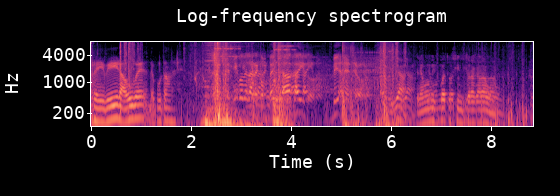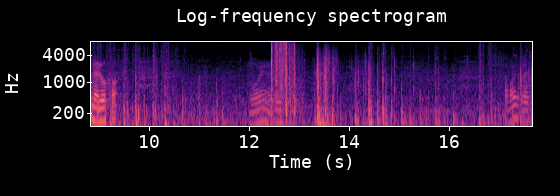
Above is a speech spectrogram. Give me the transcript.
Revivir, AV, de puta madre. El objetivo de la recompensa ha caído. Bien hecho. Y ya, tenemos 1400 a cada uno. De lujo. Bueno, Estamos dentro de eso.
